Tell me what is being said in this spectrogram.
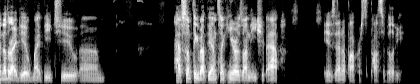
another idea might be to um, have something about the unsung heroes on the eShip app. Is that a possibility?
